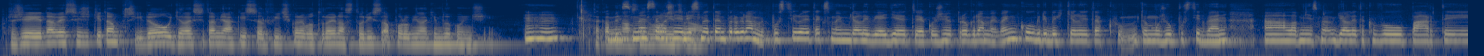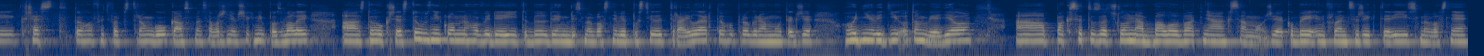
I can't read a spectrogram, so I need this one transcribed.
Protože jedna věc je, že ti tam přijdou, dělají si tam nějaký selfiečko nebo to dají na stories a podobně a tím to končí. Mm-hmm. Tak, aby My jsme samozřejmě, když jsme ten program vypustili, tak jsme jim dali vědět, jakože program je venku, kdyby chtěli, tak to můžou pustit ven. A hlavně jsme udělali takovou party křest toho FitWeb Strongu, kam jsme samozřejmě všechny pozvali. A z toho křestu vzniklo mnoho videí. To byl den, kdy jsme vlastně vypustili trailer toho programu, takže hodně lidí o tom vědělo. A pak se to začalo nabalovat nějak samo, že jakoby influenceři, který jsme vlastně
